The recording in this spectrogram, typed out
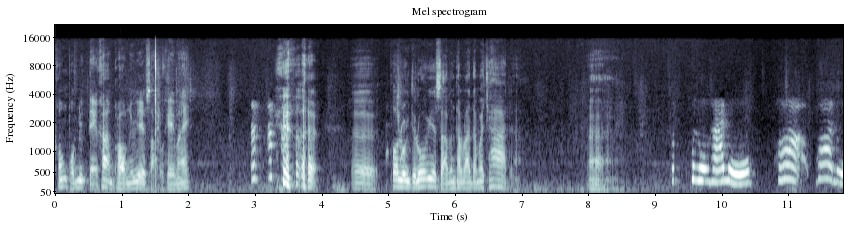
ท้องผมนี่เตะข้ามคลองในวิทยาศาสตร์โอเคไหมเออพราะลุงจะรู้วิทยาศาสตร์มันทำลายธรรมชาติอะอ่าคุณลุงคะหนู พ่อพ่อหนู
